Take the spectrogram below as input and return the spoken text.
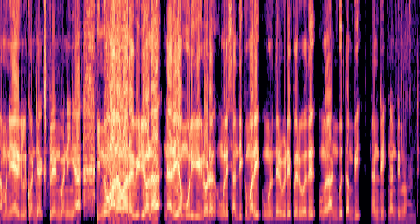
நம்ம நேயர்களுக்கு வந்துட்டு எக்ஸ்பிளைன் பண்ணீங்க. இன்னும் வர வர வீடியோவில் நிறைய மூலிகைகளோடு உங்களை சந்திக்கும் வரை உங்களிடம் விடைபெறுவது உங்கள் அன்பு தம்பி. நன்றி நன்றி மேம் நன்றி.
